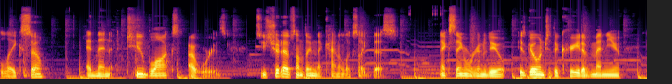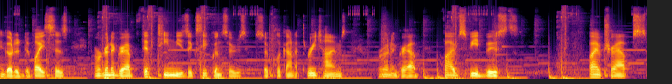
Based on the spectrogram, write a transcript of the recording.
like so, and then two blocks outwards. So you should have something that kind of looks like this. Next thing we're going to do is go into the creative menu and go to devices, and we're going to grab 15 music sequencers, so click on it three times. We're going to grab five speed boosts, five traps,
